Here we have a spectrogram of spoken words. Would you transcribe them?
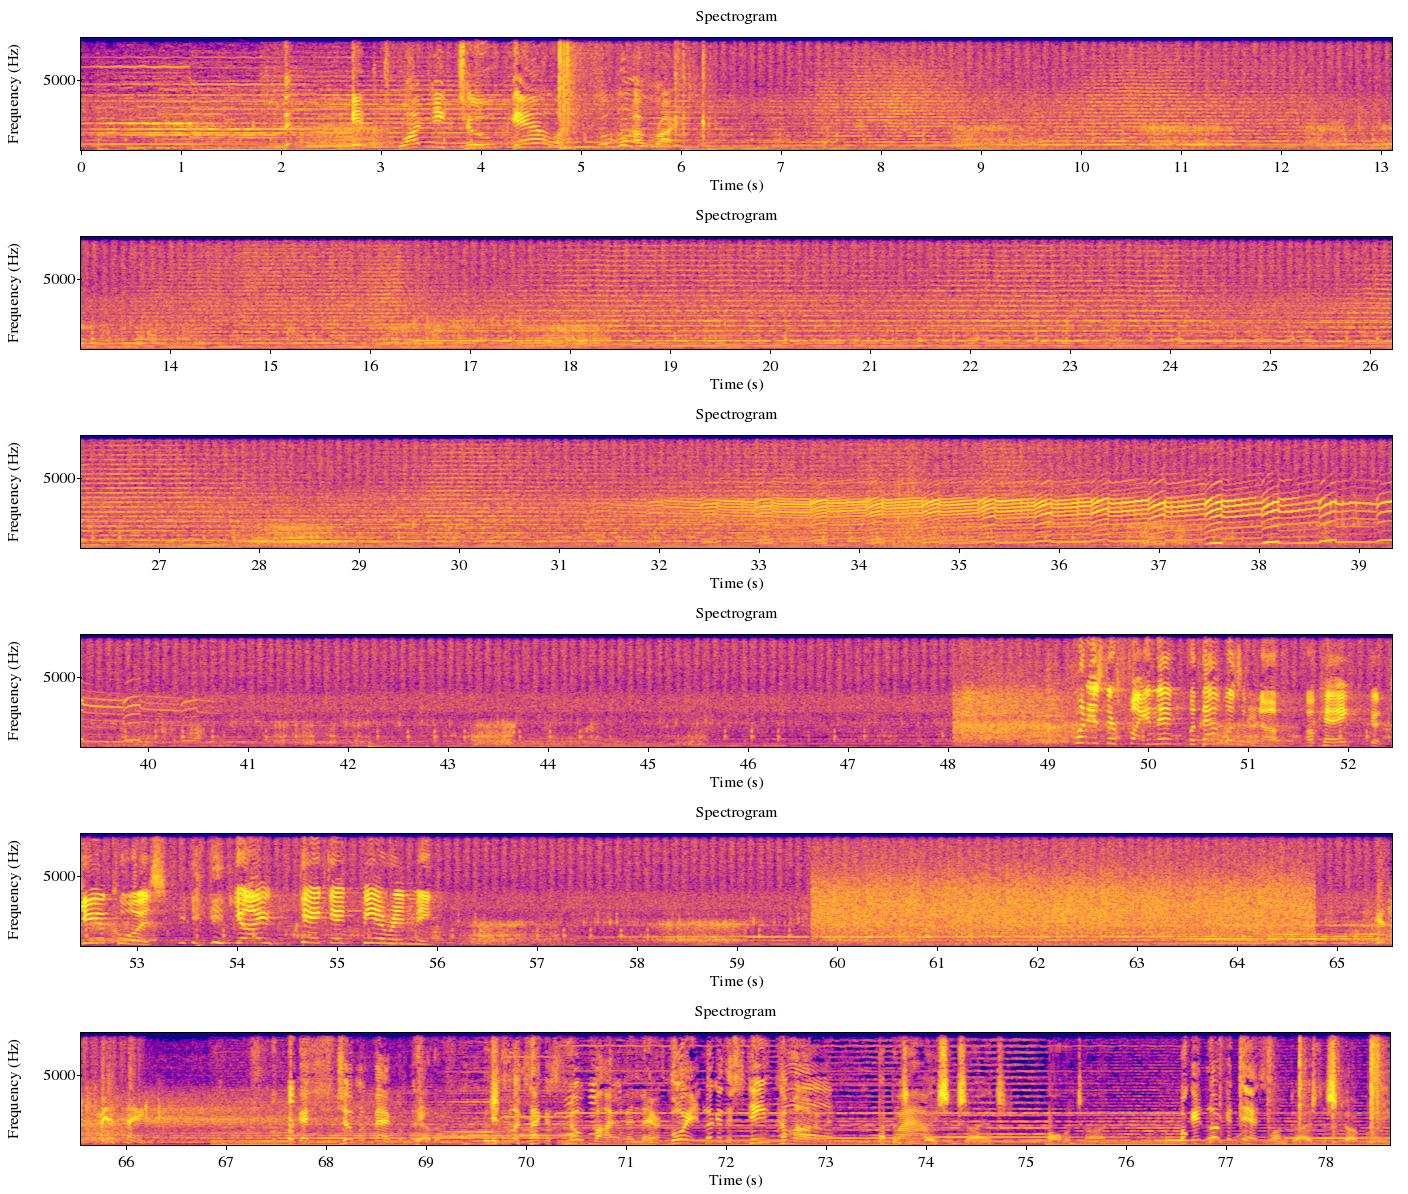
The steam come out of it. Happens Wow. in basic science all the time. Okay, look at this. One guy's discovery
